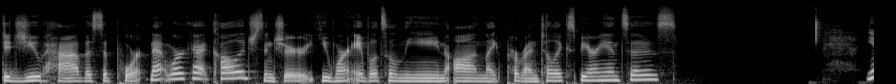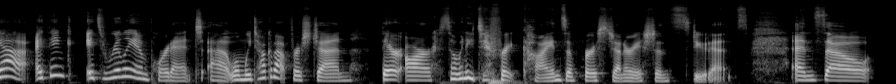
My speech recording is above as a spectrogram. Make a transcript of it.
did you have a support network at college since you're, you weren't able to lean on like parental experiences? Yeah, I think it's really important uh, when we talk about first gen there are so many different kinds of first generation students. And so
